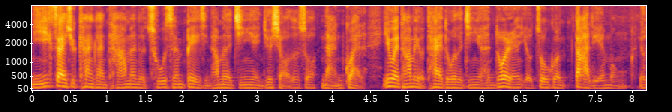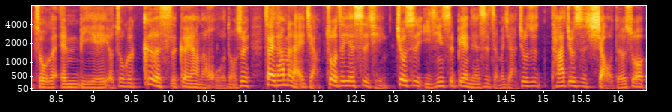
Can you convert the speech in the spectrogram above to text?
你一再去看看他们的出身背景、他们的经验，你就晓得说难怪了，因为他们有太多的经验，很多人有做过大联盟，有做过 NBA，有做过各式各样的活动，所以在他们来讲，做这些事情就是已经是变成是怎么讲，就是他就是晓得说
